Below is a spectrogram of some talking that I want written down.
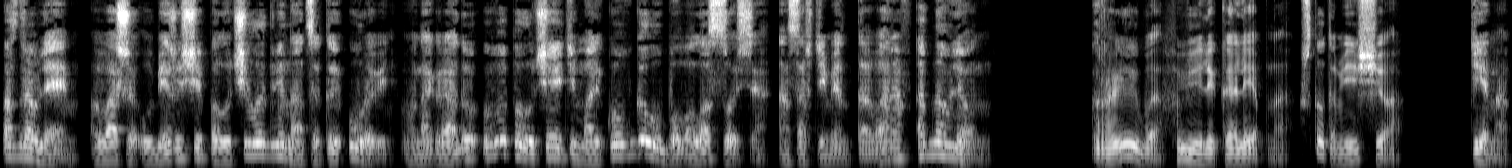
Поздравляем! Ваше убежище получило 12 уровень. В награду вы получаете мальков голубого лосося. Ассортимент товаров обновлен. Рыба. Великолепно. Что там еще? Тема.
